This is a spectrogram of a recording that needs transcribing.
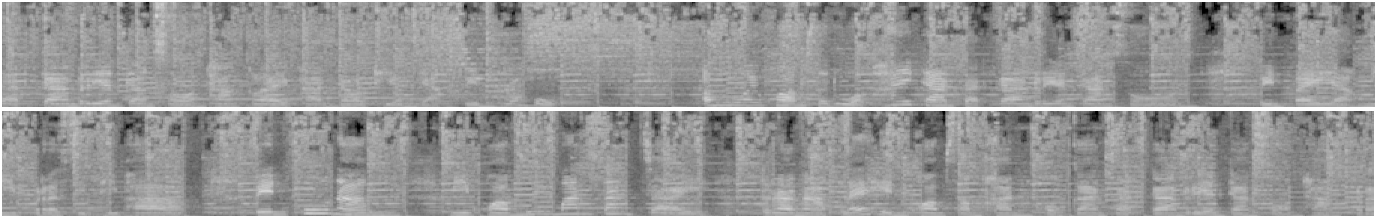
จัดการเรียนการสอนทางไกลผ่านดาวเทียมอย่างเป็นระบบ อำนวยความสะดวกให้การจัดการเรียนการสอน เป็นไปอย่างมีประสิทธิภาพ เป็นผู้นำมีความมุ่งมั่นตั้งใจ ตระหนักและเห็นความสำคัญของการจัดการเรียนการสอนทางไกล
